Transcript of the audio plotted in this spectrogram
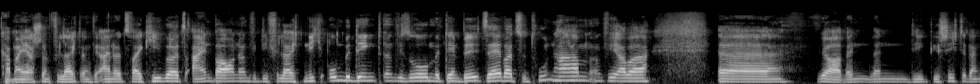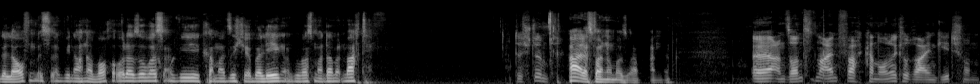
kann man ja schon vielleicht irgendwie ein oder zwei Keywords einbauen, irgendwie, die vielleicht nicht unbedingt irgendwie so mit dem Bild selber zu tun haben, irgendwie, aber äh, ja, wenn, wenn die Geschichte dann gelaufen ist, irgendwie nach einer Woche oder sowas, irgendwie kann man sich ja überlegen, was man damit macht. Das stimmt. Ah, das war nochmal so am Rande. Äh, ansonsten einfach Canonical rein geht schon.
